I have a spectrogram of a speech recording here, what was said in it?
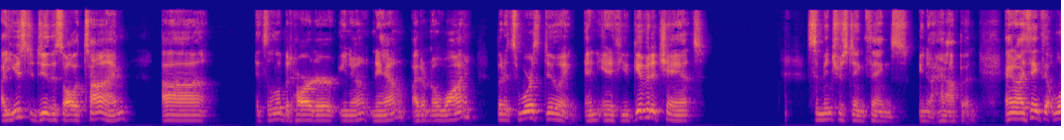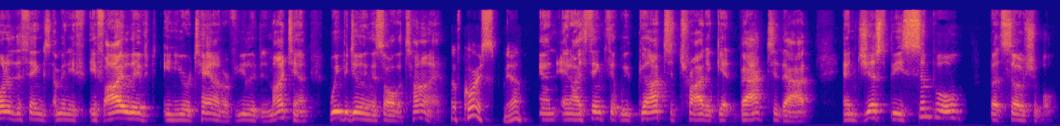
I, used to do this all the time. Uh, it's a little bit harder, you know, now. I don't know why, but it's worth doing. And, and if you give it a chance, some interesting things, you know, happen. And I think that one of the things, I mean, if if I lived in your town or if you lived in my town, we'd be doing this all the time. Of course. Yeah. And and I think that we've got to try to get back to that and just be simple but sociable.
